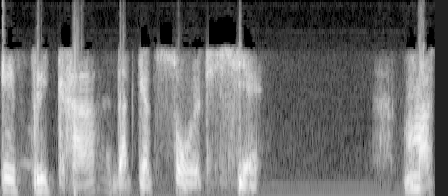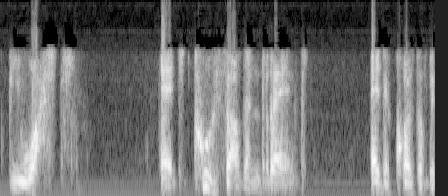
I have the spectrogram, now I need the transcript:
every car that gets sold here must be washed at 2,000 rand at the cost of the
